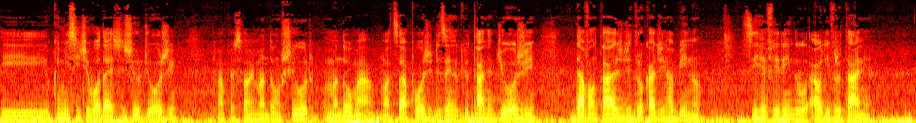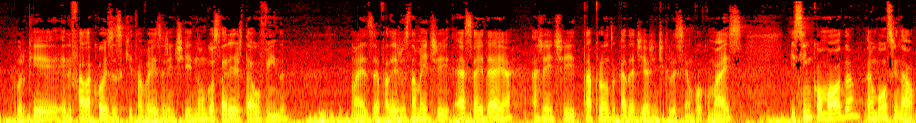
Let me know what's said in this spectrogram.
E o que me incentivou a dar esse shiur de hoje, uma pessoa me mandou um shiur, me mandou uma, um WhatsApp hoje dizendo que o Tânia de hoje dá vontade de trocar de rabino, se referindo ao livro Tânia. Porque ele fala coisas que talvez a gente não gostaria de estar ouvindo. Mas eu falei justamente essa ideia, a gente está pronto cada dia a gente crescer um pouco mais. E se incomoda, é um bom sinal.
